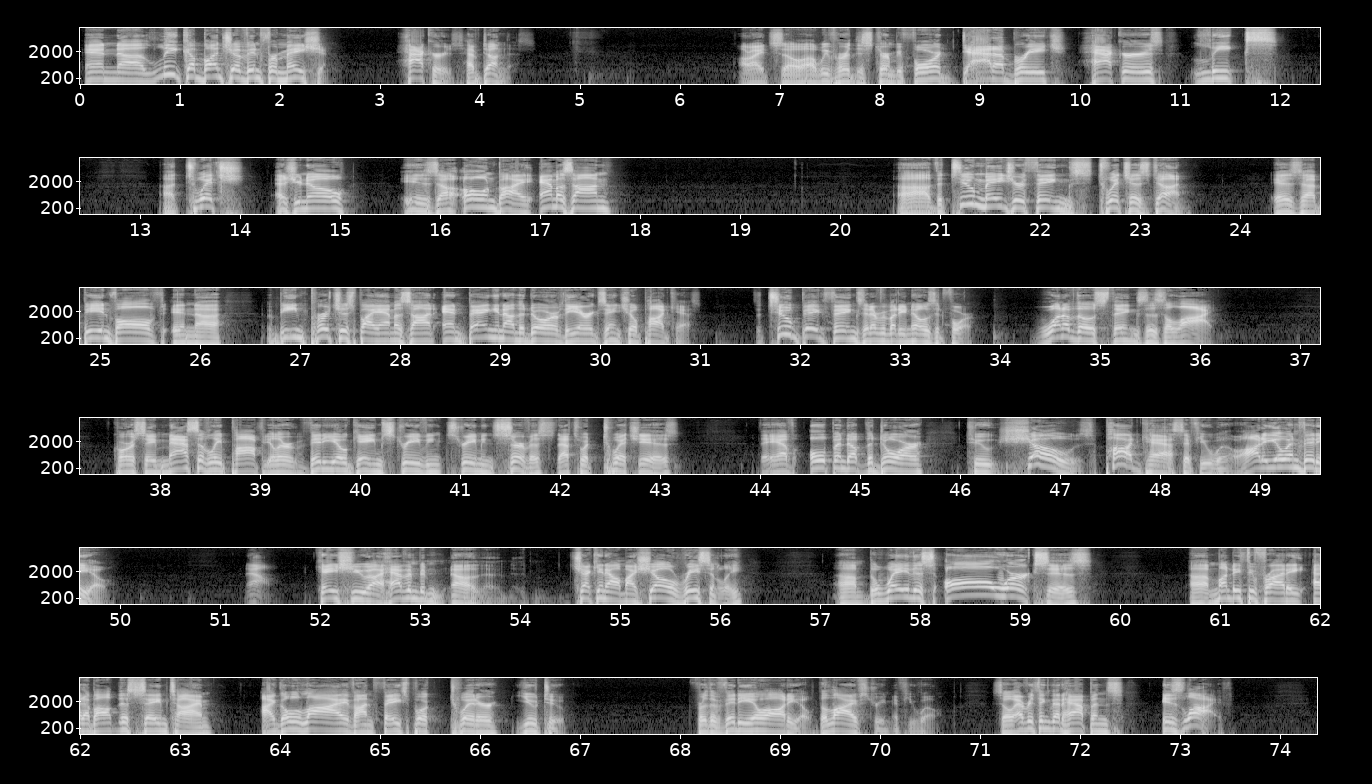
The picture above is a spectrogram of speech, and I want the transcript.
and uh, leak a bunch of information. Hackers have done this. All right, so uh, we've heard this term before data breach, hackers, leaks. Uh, Twitch, as you know, is uh, owned by Amazon. Uh, the two major things Twitch has done is uh, be involved in uh, being purchased by Amazon and banging on the door of the Eric Zane Show podcast. The two big things that everybody knows it for. One of those things is a lie. Of course, a massively popular video game streaming streaming service. That's what Twitch is. They have opened up the door to shows, podcasts, if you will, audio and video now, in case you uh, haven't been uh, checking out my show recently, um, the way this all works is uh, Monday through Friday at about this same time, I go live on Facebook, Twitter, YouTube for the video audio, the live stream, if you will. So everything that happens is live.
